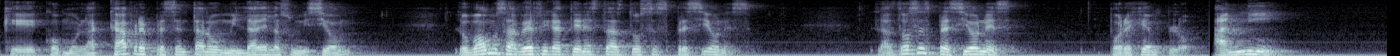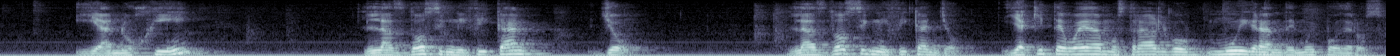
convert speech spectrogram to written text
que como la Kaf representa la humildad y la sumisión, lo vamos a ver, fíjate, en estas dos expresiones. Las dos expresiones, por ejemplo, Ani y Anoji, las dos significan yo. Las dos significan yo. Y aquí te voy a mostrar algo muy grande, muy poderoso.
